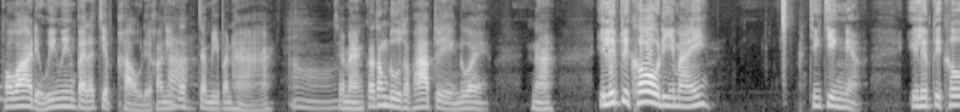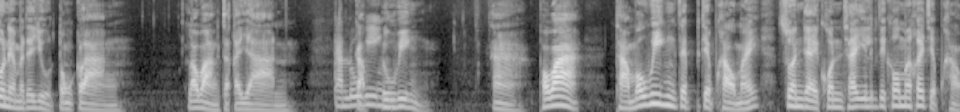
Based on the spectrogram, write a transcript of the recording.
เพราะว่าเดี๋ยววิ่งวิ่งไปแล้วเจ็บเข่าเดี๋ยวคราวนี้ก็จะมีปัญหาอ๋อใช่ไหมก็ต้องดูสภาพตัวเองด้วยนะ elliptical ดีไหม จริง ๆ เนี่ย elliptical เนี่ยมันจะอยู่ตรงกลาง ระหว่างจักรยานการลู่กัวิ่งลู่วิ่งอ่า เพราะว่าถามว่าวิ่งจะเจ็บเข่าไหม ส่วนใหญ่คนใช้ elliptical ไม่ค่อยเจ็บเข่า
